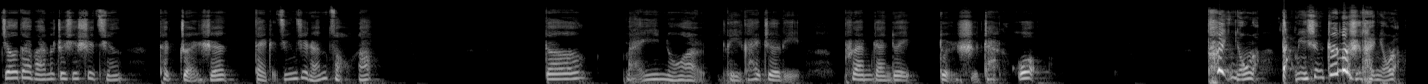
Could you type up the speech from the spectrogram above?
交代完了这些事情，他转身带着经纪人走了。等马伊诺尔离开这里，Prime 战队顿时炸了锅。太牛了！大明星真的是太牛了，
